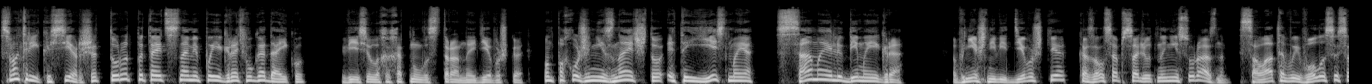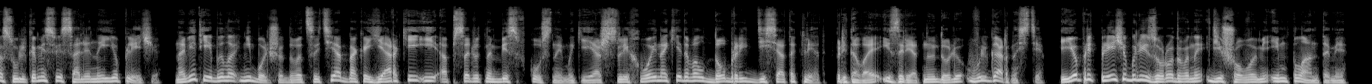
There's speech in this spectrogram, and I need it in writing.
«Смотри-ка, Серж, этот урод пытается с нами поиграть в угадайку. Весело хохотнула странная девушка. Он, похоже, не знает, что это и есть моя самая любимая игра. Внешний вид девушки казался абсолютно несуразным. Салатовые волосы сосульками свисали на ее плечи. На вид ей было не больше двадцати, однако яркий и абсолютно безвкусный макияж с лихвой накидывал добрый десяток лет, придавая изрядную долю вульгарности. Ее предплечья были изуродованы дешевыми имплантами.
